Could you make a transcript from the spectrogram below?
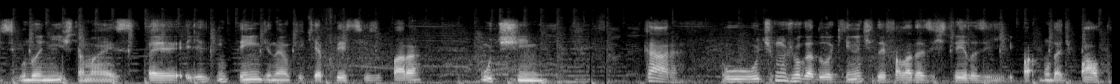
segundo anista, mas é, ele entende, né, o que, que é preciso para o time. Cara, o último jogador aqui, antes de falar das estrelas e, e mudar de pauta,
